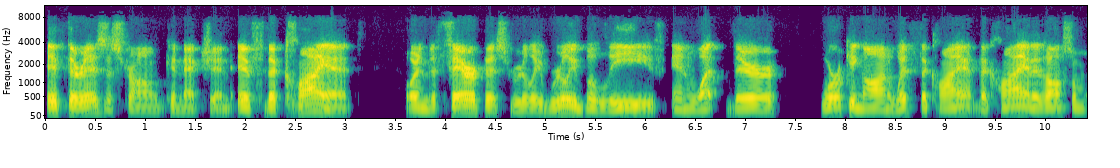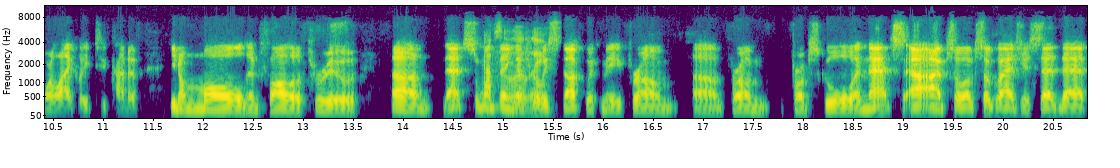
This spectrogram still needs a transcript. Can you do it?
if there is a strong connection if the client or the therapist really really believe in what they're working on with the client the client is also more likely to kind of you know mold and follow through um, that's one Absolutely. thing that's really stuck with me from uh, from from school and that's uh, i'm so i'm so glad you said that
